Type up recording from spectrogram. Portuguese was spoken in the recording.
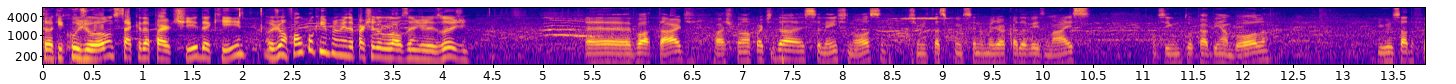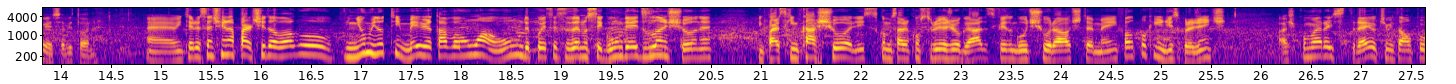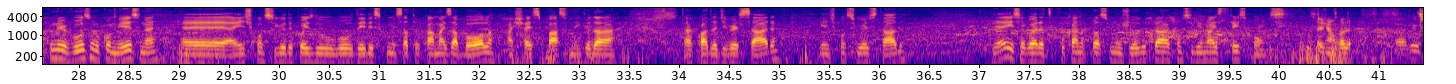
Estou aqui com o João, destaque da partida aqui. Ô João, fala um pouquinho para mim da partida do Los Angeles hoje. É, boa tarde, eu acho que foi uma partida excelente nossa. O time está se conhecendo melhor cada vez mais. Conseguimos tocar bem a bola. E o resultado foi esse, a vitória. É, o interessante é que na partida logo em um minuto e meio já estava um a um, depois vocês fizeram no segundo e aí deslanchou, né? E parece que encaixou ali, vocês começaram a construir as jogadas, fez um gol de shootout também. Fala um pouquinho disso pra gente. Acho que como era estreia, o time estava um pouco nervoso no começo, né? É, a gente conseguiu depois do gol deles começar a tocar mais a bola, achar espaço dentro da, da quadra adversária e a gente conseguiu o resultado. E é isso, agora é focar no próximo jogo para conseguir mais três pontos. Sejam, valeu. Valeu.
